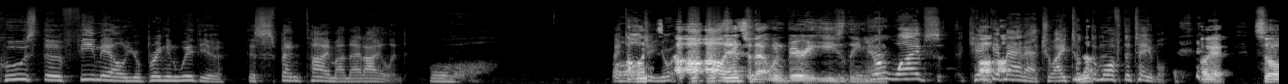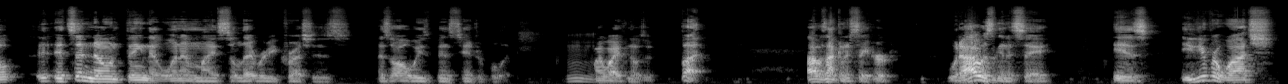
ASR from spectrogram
who's the female you're bringing with you to spend time on that island? Oh. I told you. I'll, I'll, answer that one very easily, man. Your wives can't get mad at you. I took no, them off the table. Okay, so it's a known thing that one of my celebrity crushes has always been Sandra Bullock. Mm. My wife knows it, but I was not going to say her. What I was going to say is, if you ever watch,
